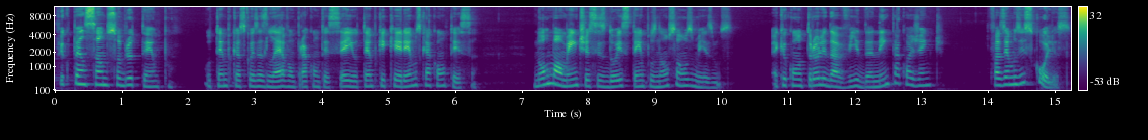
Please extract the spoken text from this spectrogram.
Fico pensando sobre o tempo, o tempo que as coisas levam para acontecer e o tempo que queremos que aconteça. Normalmente esses dois tempos não são os mesmos. É que o controle da vida nem tá com a gente. Fazemos escolhas,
